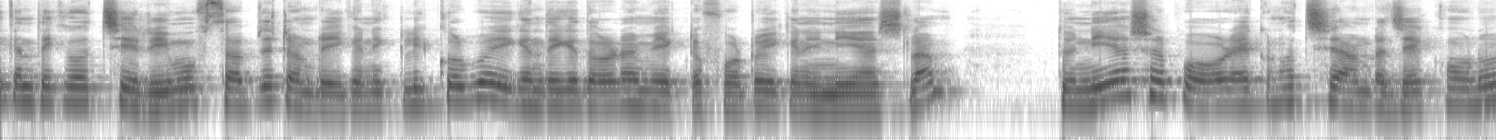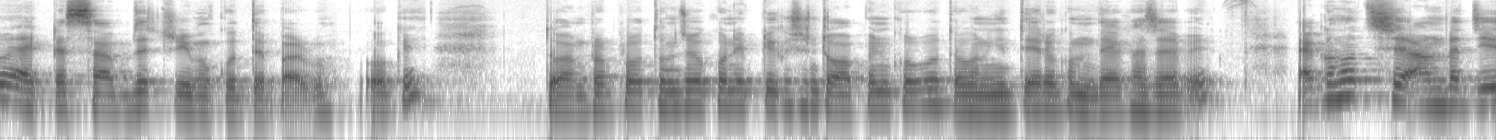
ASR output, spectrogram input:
এখান থেকে হচ্ছে রিমুভ সাবজেক্ট আমরা এখানে ক্লিক করব, এখান থেকে ধরেন আমি একটা ফটো এখানে নিয়ে আসলাম। তো নিয়ে আসার পর এখন হচ্ছে আমরা যে কোনো একটা সাবজেক্ট রিমুভ করতে পারব। ওকে তো আমরা প্রথম যখন অ্যাপ্লিকেশনটা ওপেন করব, তখন কিন্তু এরকম দেখা যাবে। এখন হচ্ছে আমরা যে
